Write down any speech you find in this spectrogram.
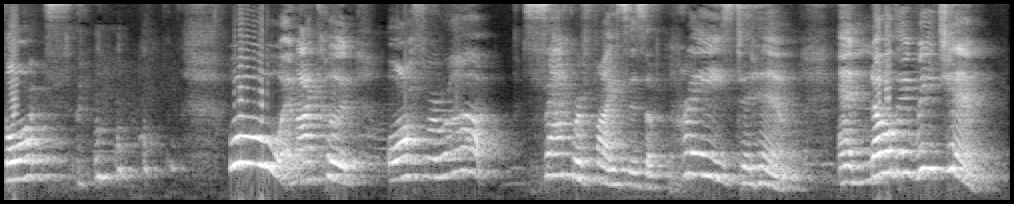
thoughts. Woo! And I could offer up sacrifices of praise to him and know they reach him.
